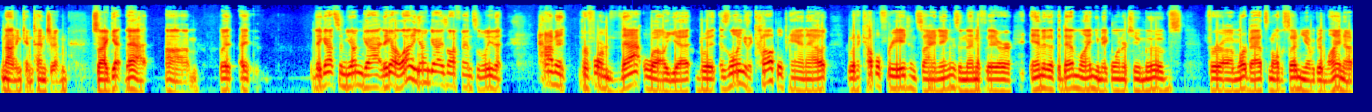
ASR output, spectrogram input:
not in contention. So I get that. Um, but I, they got some young guy. They got a lot of young guys offensively that haven't performed that well yet. But as long as a couple pan out with a couple free agent signings, and then if they're in it at the deadline, you make one or two moves for uh, more bats, and all of a sudden you have a good lineup.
